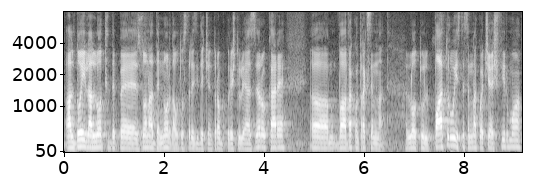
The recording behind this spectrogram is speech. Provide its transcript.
al doilea lot de pe zona de nord a autostrăzii de centura Bucureștiului A0 care va avea contract semnat. Lotul 4 este semnat cu aceeași firmă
